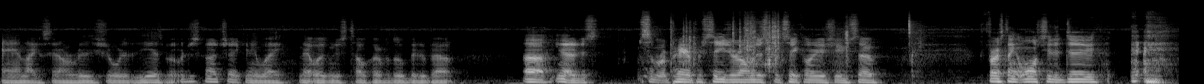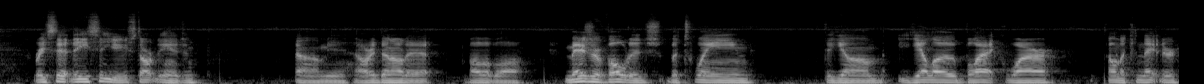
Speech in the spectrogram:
And like I said, I'm really sure that it is, but we're just gonna check anyway. That way we can just talk over a little bit about, uh, you know, just some repair procedure on this particular issue. So first thing I want you to do, reset the ECU, start the engine. Um, yeah, I already done all that, blah, blah, blah. Measure voltage between the um, yellow black wire on the connector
